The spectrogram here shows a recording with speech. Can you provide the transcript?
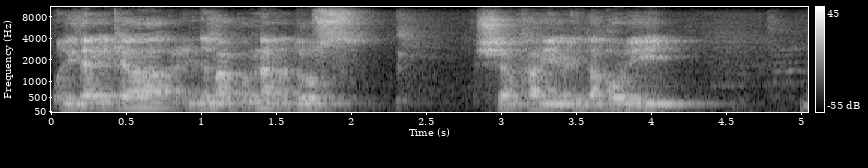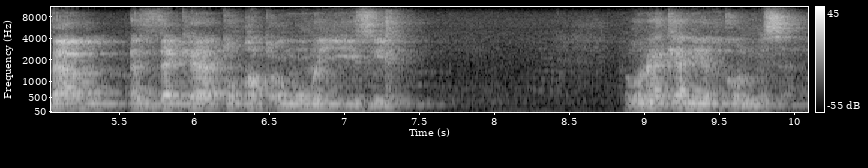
ولذلك عندما كنا ندرس الشيخ خليل عند قوله باب الذكاة قطع مميز. هنا كان يذكر المسألة.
